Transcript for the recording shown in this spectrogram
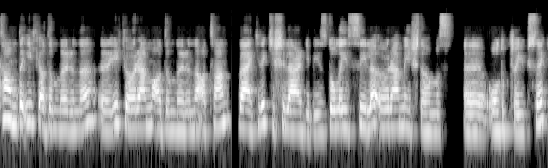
tam da ilk adımlarını, e, ilk öğrenme adımlarını atan belki de kişiler gibiyiz. Dolayısıyla öğrenme iştahımız e, oldukça yüksek.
